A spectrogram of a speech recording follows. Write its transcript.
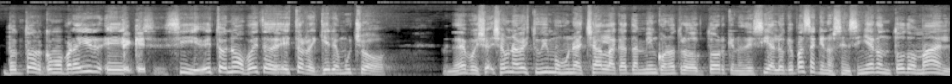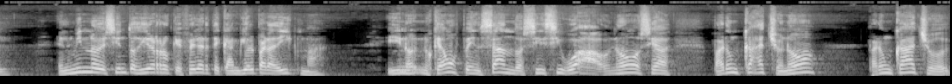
Doctor, como para ir... Eh, sí, esto no, pues esto, esto requiere mucho... Pues ya, una vez tuvimos una charla acá también con otro doctor que nos decía, lo que pasa es que nos enseñaron todo mal. En 1910 Rockefeller te cambió el paradigma. Y nos quedamos pensando así, sí, wow, ¿no? O sea, para un cacho, ¿no? Para un cacho,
